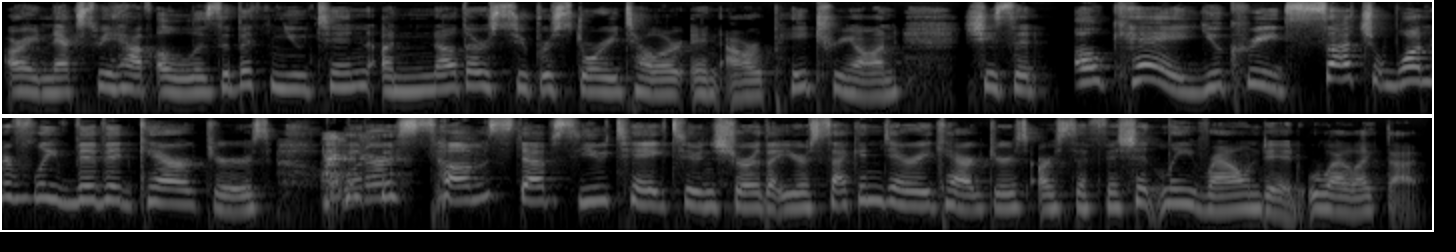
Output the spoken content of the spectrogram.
All right next we have elizabeth newton another super storyteller in our patreon. She said okay you create such wonderfully vivid characters, what are some steps you take to ensure that your secondary characters are sufficiently rounded? Ooh, I like that.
